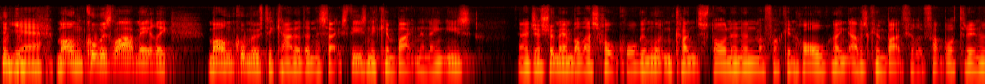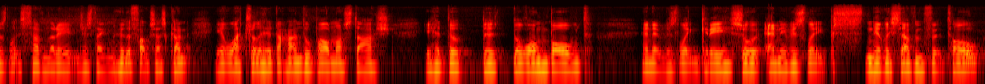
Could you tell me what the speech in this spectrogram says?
Yeah. my uncle was like that, mate. Like my uncle moved to Canada in the sixties and he came back in the nineties. And I just remember this Hulk Hogan looking cunt standing in my fucking hall. I think I was coming back for like football training, I was like seven or eight, and just thinking, who the fuck's this cunt? He literally had the handlebar mustache. He had the, the, the long bald, and it was like grey. So and he was like nearly seven foot tall.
